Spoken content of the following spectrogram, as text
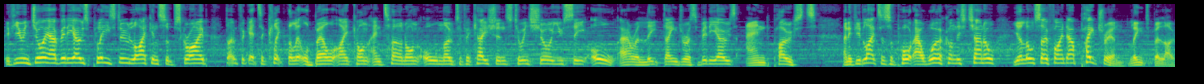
If you enjoy our videos please do like and subscribe. Don't forget to click the little bell icon and turn on all notifications to ensure you see all our Elite Dangerous videos and posts. And if you'd like to support our work on this channel you'll also find our Patreon linked below.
